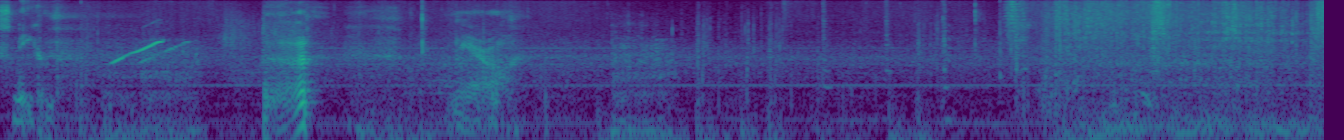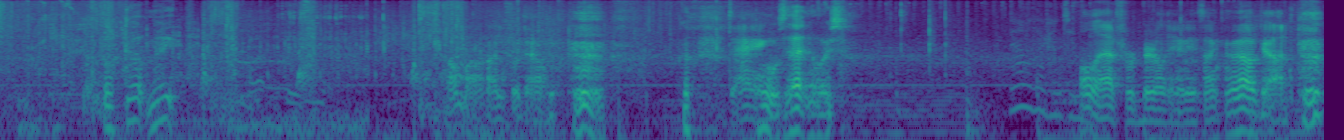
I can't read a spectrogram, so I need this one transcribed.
Sneak him. Huh? Meow. Fucked up, mate. Come on, go down. Dang. What was that noise? Now they're hunting. All that for barely anything. Oh god.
